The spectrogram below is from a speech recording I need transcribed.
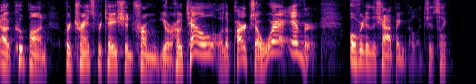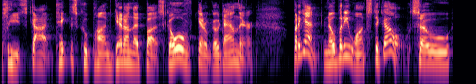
uh, coupon for transportation from your hotel or the parks or wherever over to the shopping village. It's like, please, God, take this coupon, get on that bus, go over, you know, go down there. But again, nobody wants to go. So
